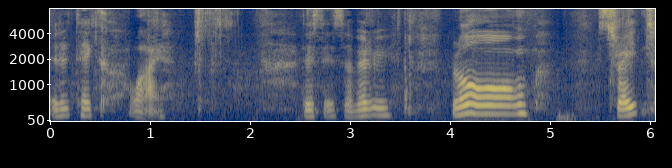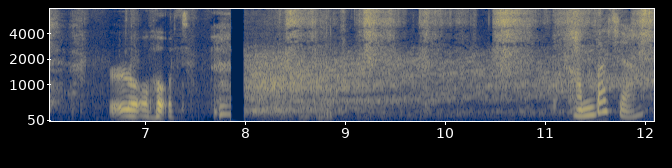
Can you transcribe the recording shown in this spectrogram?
it'll take a while. This is a very long, straight road. 간밭이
